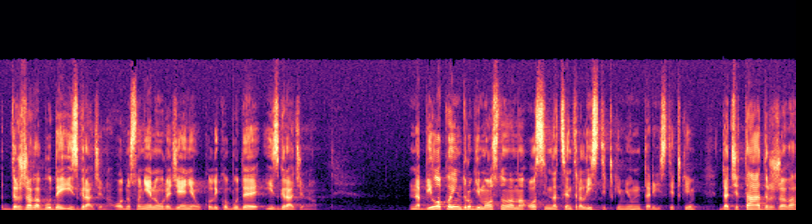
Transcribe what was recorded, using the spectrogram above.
država bude izgrađena, odnosno njeno uređenje, ukoliko bude izgrađeno na bilo kojim drugim osnovama, osim na centralističkim i unitarističkim, da će ta država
